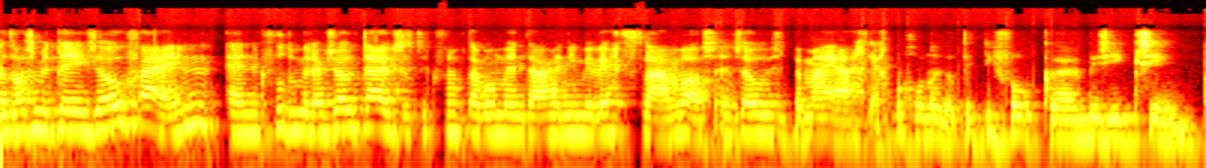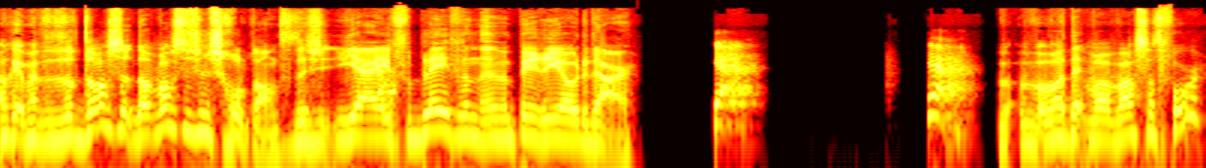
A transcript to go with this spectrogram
dat was meteen zo fijn. En ik voelde me daar zo thuis dat ik vanaf dat moment daar niet meer weg te slaan was. En zo is het bij mij eigenlijk echt begonnen dat ik die folkmuziek zing. Oké, maar dat, dat, was, dat was dus in Schotland. Dus jij Ja. verbleef een, een periode daar. Ja. Ja, Wat, wat was dat voor?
